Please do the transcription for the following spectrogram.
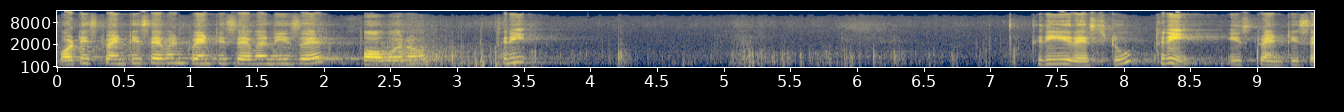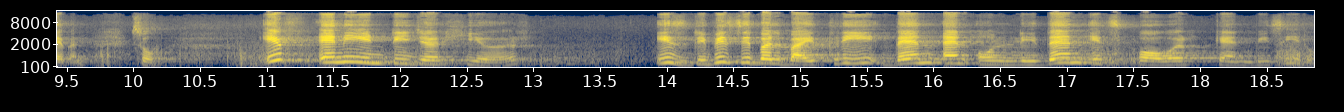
What is 27? 27 is a power of 3. 3 raised to 3 is 27. So, if any integer here is divisible by 3 then and only then its power can be 0.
